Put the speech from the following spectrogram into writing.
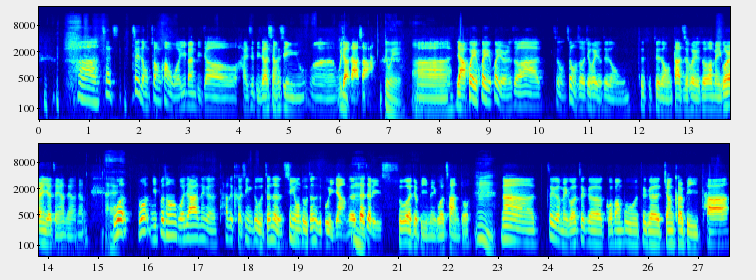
啊，在这种状况，我一般比较还是比较相信呃五角大厦对啊，啊，雅会会会有人说啊，这种这种时候就会有这种就是这种大智慧说美国人也怎样怎样怎样。哎不过不过你不同的国家那个它的可信度真的信用度真的是不一样。那嗯在这里苏俄就比美国差很多。嗯那这个美国这个国防部这个 John Kirby 他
